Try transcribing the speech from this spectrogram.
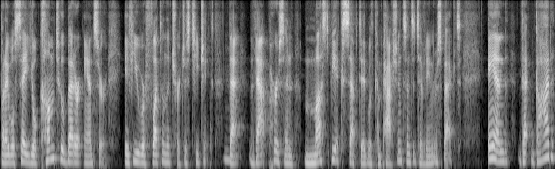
but i will say you'll come to a better answer if you reflect on the church's teachings mm. that that person must be accepted with compassion sensitivity and respect and that God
